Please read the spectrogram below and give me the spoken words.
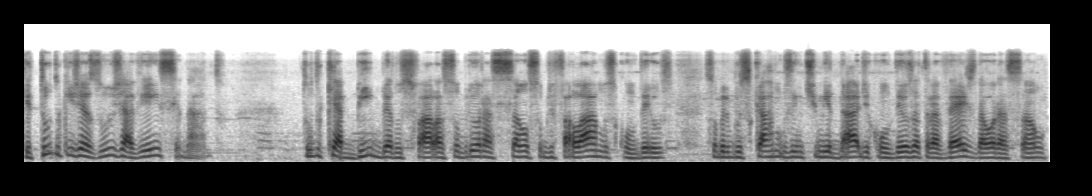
que tudo que Jesus já havia ensinado, tudo que a Bíblia nos fala sobre oração, sobre falarmos com Deus, sobre buscarmos intimidade com Deus através da oração,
